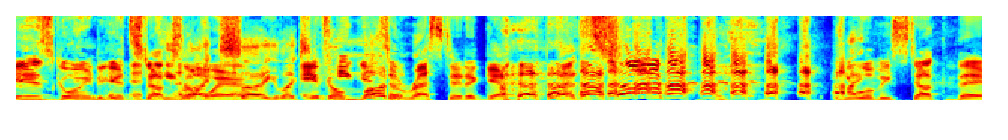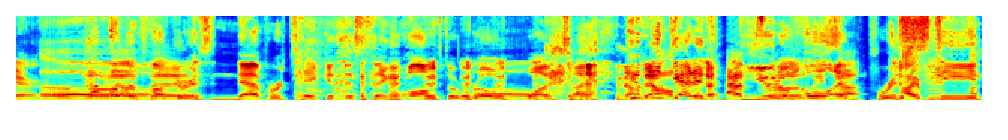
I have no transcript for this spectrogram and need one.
is going to get stuck He somewhere. likes, uh, he likes to if go he gets arrested again. That's he will be stuck there. That I don't know if motherfucker has never taken this thing off the road one time. You No, look at it, it's absolutely beautiful and not. pristine.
